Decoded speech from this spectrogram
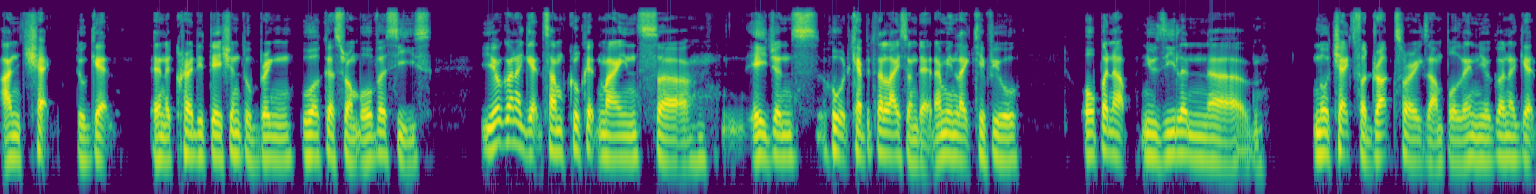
unchecked to get an accreditation to bring workers from overseas, you're going to get some crooked minds uh, agents who would capitalize on that. I mean, like if you open up New Zealand uh, no checks for drugs, for example, then you're going to get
